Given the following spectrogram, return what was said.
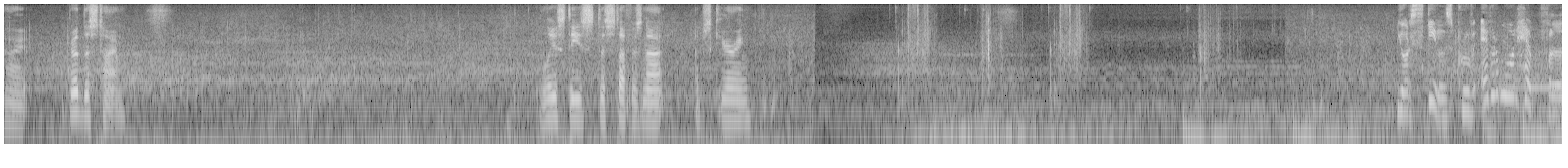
Alright. Good this time. At least these this stuff is not obscuring. Your skills prove ever more helpful.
